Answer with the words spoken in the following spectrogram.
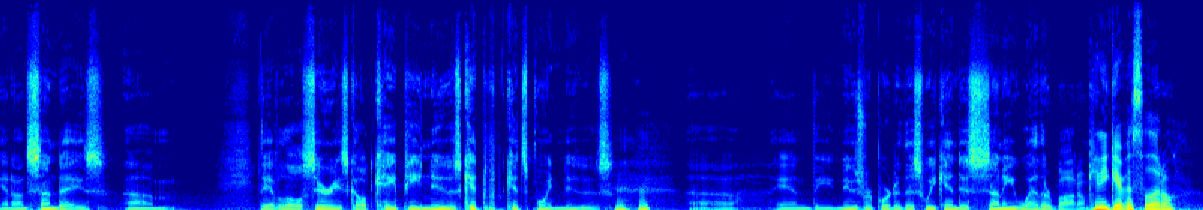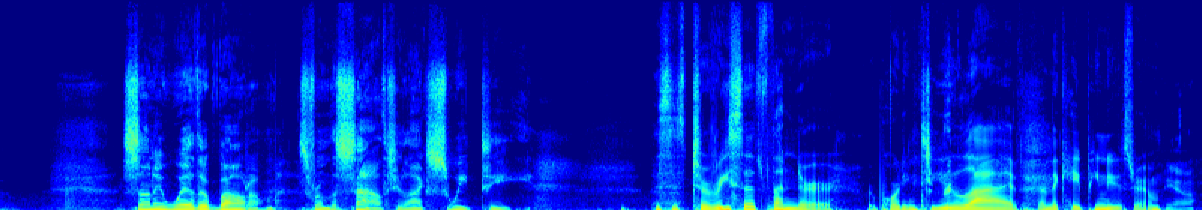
and on Sundays um, they have a little series called KP News, Kid Kids Point News. Uh, and the news reporter this weekend is Sunny Weatherbottom. Can you give us a little? Sunny Weatherbottom. It's from the South. She likes sweet tea. This is Teresa Thunder reporting to you live from the KP newsroom. Yeah.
